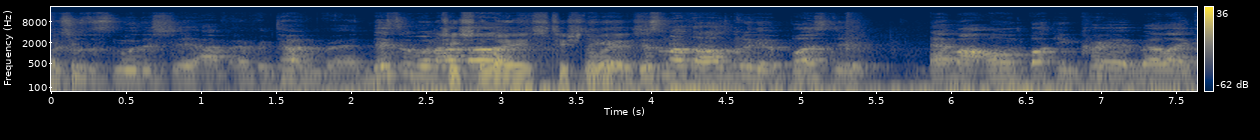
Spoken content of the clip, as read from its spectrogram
This was the smoothest shit I've ever done, bro. And this is when I Teach the thought, ways. Teach the nigga, ways. This is when I thought I was gonna get busted at my own fucking crib, bro. Like,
